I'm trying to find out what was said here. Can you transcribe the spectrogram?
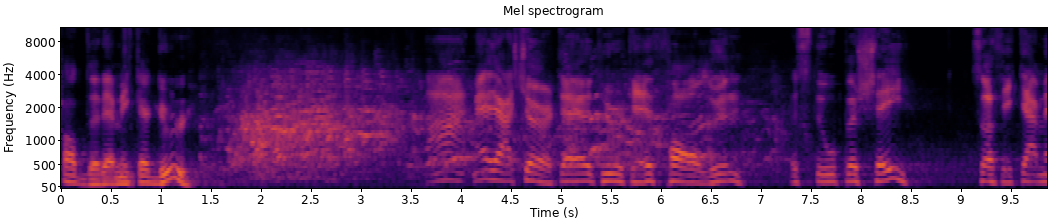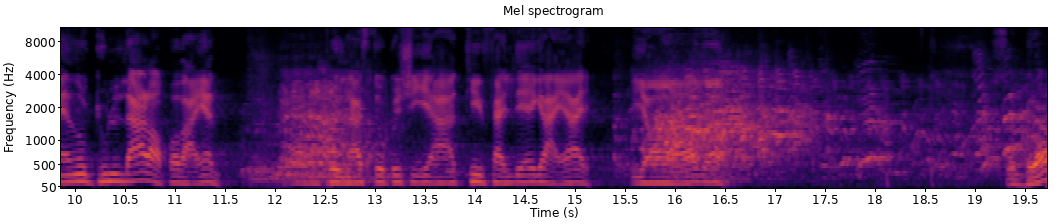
Hadde de ikke gull? Nei, Men jeg kjørte tur til Falun. Sto på ski. Så fikk jeg med noe gull der da på veien. Pga. jeg sto på ski er tilfeldige greier. Ja da. Så bra,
